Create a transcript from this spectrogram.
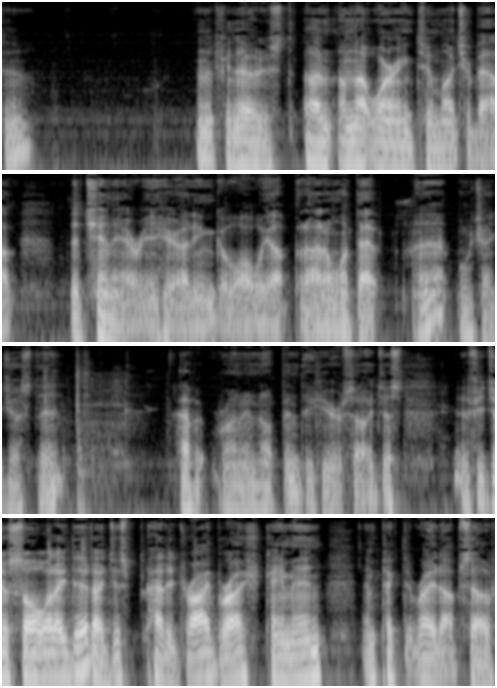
too. And if you noticed, I'm, I'm not worrying too much about the chin area here. I didn't go all the way up, but I don't want that, which I just did, have it running up into here. So I just, if you just saw what I did, I just had a dry brush, came in and picked it right up. So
